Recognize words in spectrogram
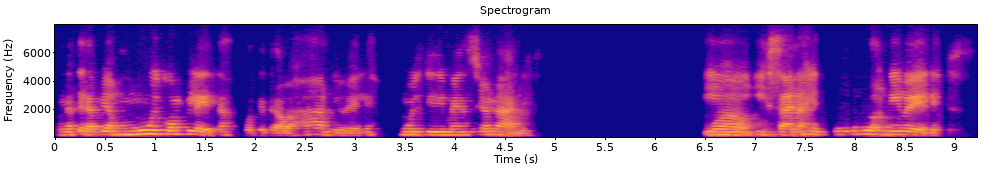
una terapia muy completa, porque trabajas a niveles multidimensionales y, y, sanas en todos los niveles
